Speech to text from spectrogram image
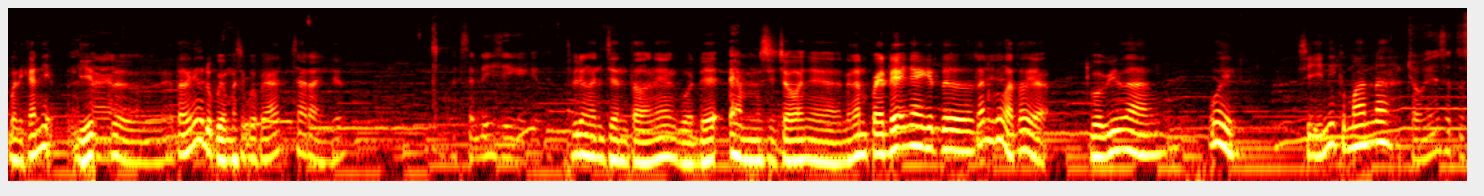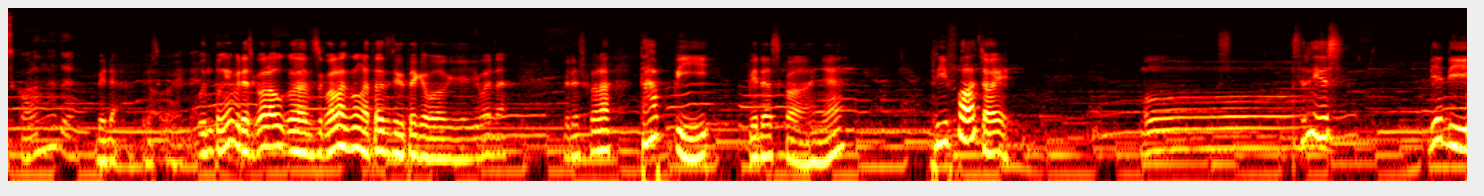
balikan yuk gitu. tahu ini udah punya masih punya pacar anjir. Sedih sih kayak gitu tapi dengan gentlenya gue DM si cowoknya dengan pedenya gitu. Kan gue nggak tahu ya gue bilang woi si ini ke mana? Cowoknya satu sekolah nggak tuh? Beda. Beda sekolah untungnya beda sekolah. Gue satu sekolah gue nggak tahu ceritanya kayak gimana. Beda sekolah. Tapi beda sekolahnya rival coy. Oh serius. Dia di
